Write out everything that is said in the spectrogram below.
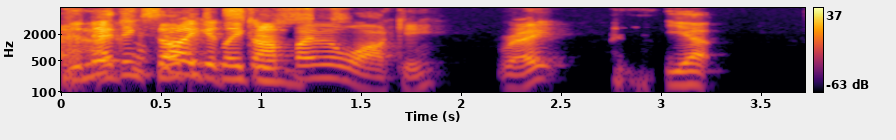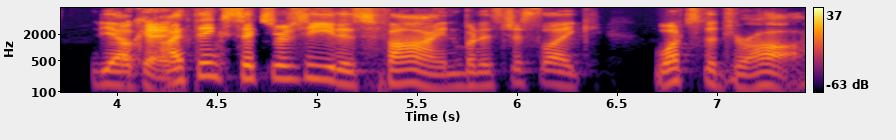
The I think will probably Celtics, get stopped by Milwaukee, right? Yep. Yep. Okay. I think Sixers Heat is fine, but it's just like, what's the draw?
